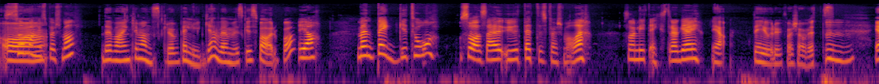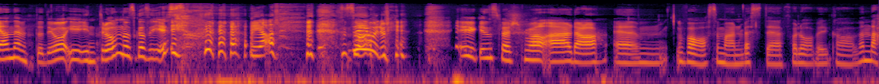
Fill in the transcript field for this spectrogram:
og Så mange spørsmål. det var egentlig vanskelig å velge hvem vi skulle svare på. Ja. Men begge to så seg jo ut dette spørsmålet som litt ekstra gøy. Ja, det gjorde vi for så vidt. Mm. Jeg nevnte det jo i introen, nå skal sies. Ja, det gjorde vi. Ukens spørsmål er da um, hva som er den beste forlovergaven, da.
